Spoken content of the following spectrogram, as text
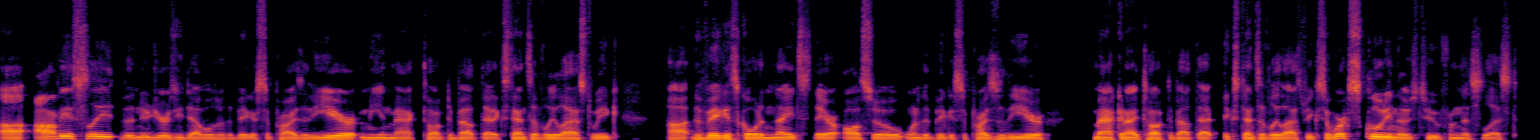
Uh, obviously, the New Jersey Devils are the biggest surprise of the year. Me and Mac talked about that extensively last week. Uh, the Vegas Golden Knights, they are also one of the biggest surprises of the year. Mac and I talked about that extensively last week. So we're excluding those two from this list.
